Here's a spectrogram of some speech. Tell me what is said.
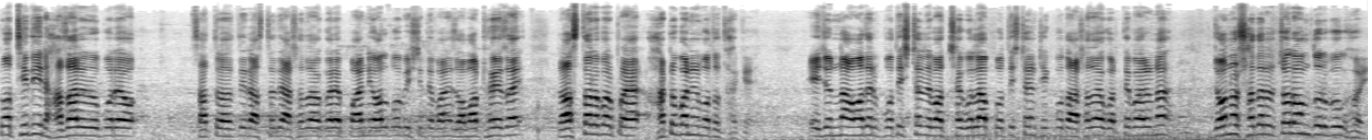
প্রতিদিন হাজারের উপরে ছাত্রছাত্রী রাস্তা দিয়ে আসা যাওয়া করে পানি, অল্প বৃষ্টিতে পানি জমাট হয়ে যায়, রাস্তার উপর প্রায় হাঁটু পানির মতো থাকে। এই জন্য আমাদের প্রতিষ্ঠানের বাচ্চাগুলা প্রতিষ্ঠানে ঠিকমতো আসা যাওয়া করতে পারে না। জনসাধারণের চরম দুর্ভোগ হয়।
